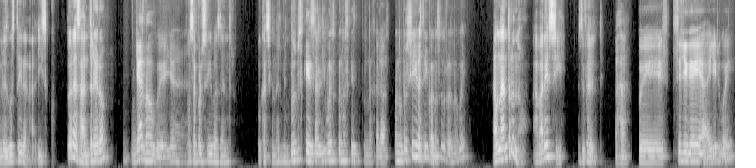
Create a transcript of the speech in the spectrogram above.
les gusta ir a la disco. ¿Tú eras antrero? Ya no, güey, ya. O sea, pero sí ibas dentro. Ocasionalmente. pues es que salí, bueno, pues no es que tú no jalabas. Bueno, pero sí llegaste ahí con nosotros, ¿no, güey? A un antro no. A bares sí. Es diferente. Ajá. Pues sí llegué a ir, güey.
